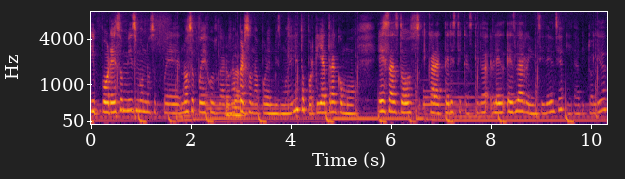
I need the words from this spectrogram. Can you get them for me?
y por eso mismo no se puede no se puede juzgar a una persona por el mismo delito porque ya entran como esas dos características que es la reincidencia y la habitualidad.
